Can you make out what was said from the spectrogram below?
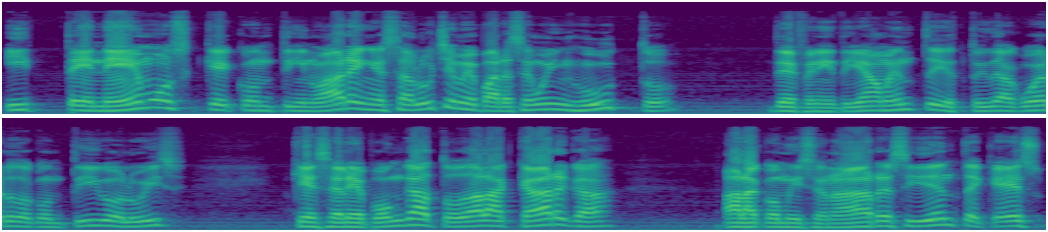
Y tenemos que continuar en esa lucha y me parece muy injusto, definitivamente, y estoy de acuerdo contigo, Luis, que se le ponga toda la carga a la comisionada residente, que es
